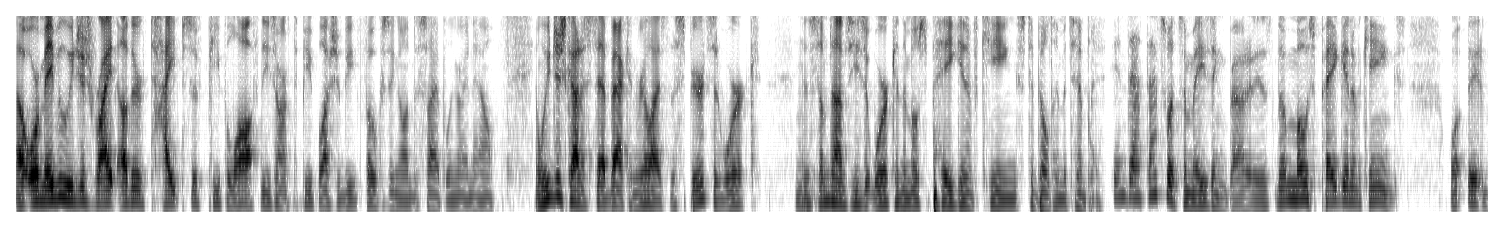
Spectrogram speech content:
Uh, or maybe we just write other types of people off. These aren't the people I should be focusing on discipling right now. And we just got to step back and realize the Spirit's at work. And hmm. sometimes he's at work in the most pagan of kings to build him a temple. And that that's what's amazing about it is the most pagan of kings. Well, it,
